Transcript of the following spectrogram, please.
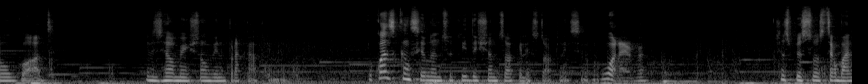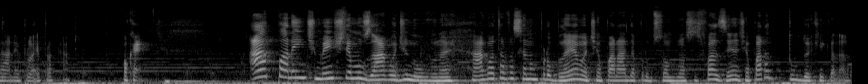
oh God. Eles realmente estão vindo pra cá primeiro. Tô quase cancelando isso aqui, deixando só aquele estoque lá em cima. Whatever. Se as pessoas trabalharem pra lá e pra cá. Ok. Aparentemente temos água de novo, né? A água estava sendo um problema, tinha parado a produção das nossas fazendas, tinha parado tudo aqui, galera.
